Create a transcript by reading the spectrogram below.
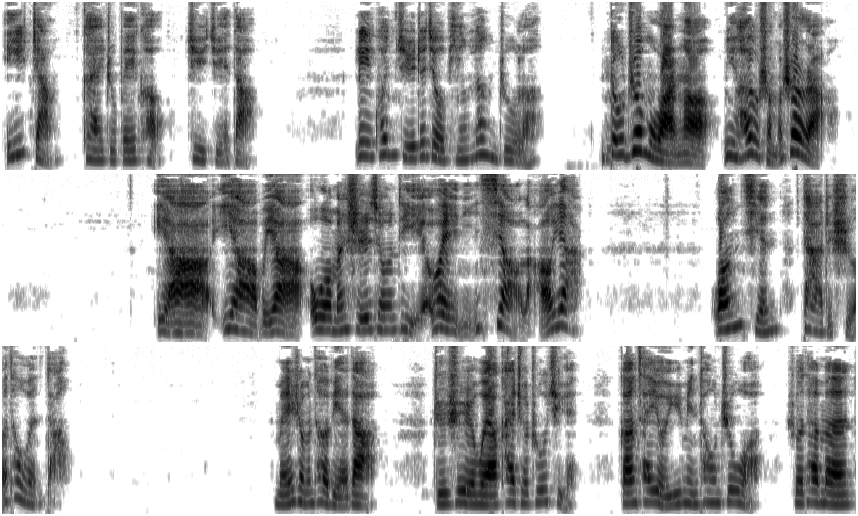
一掌盖住杯口，拒绝道。李坤举着酒瓶愣住了。都这么晚了，你还有什么事儿啊？要要不要我们师兄弟为您效劳呀？王乾大着舌头问道。没什么特别的，只是我要开车出去。刚才有渔民通知我说，他们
